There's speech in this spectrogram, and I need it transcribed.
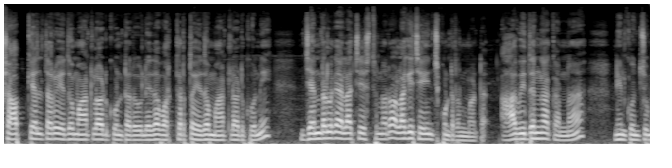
షాప్కి వెళ్తారు ఏదో మాట్లాడుకుంటారు లేదా వర్కర్తో ఏదో మాట్లాడుకొని జనరల్గా ఎలా చేస్తున్నారో అలాగే చేయించుకుంటారు అనమాట ఆ విధంగా కన్నా నేను కొంచెం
